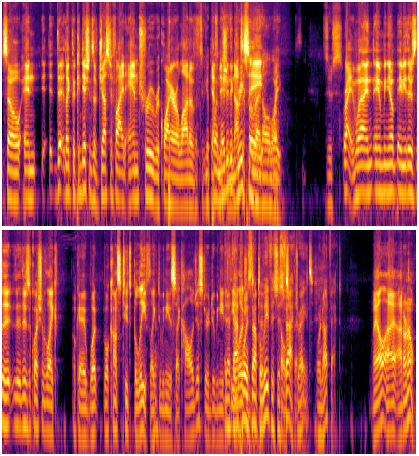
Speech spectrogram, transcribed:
So, and th- like the conditions of justified and true require a lot of That's a good point. Maybe the not Greeks to say, all wait, Zeus. Right. Well, and, and you know, maybe there's the there's a question of like, okay, what what constitutes belief? Like, do we need a psychologist or do we need And a at that theologian? point, it's not belief; it's just fact, right? means? Or not fact. Well, I, I don't know.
